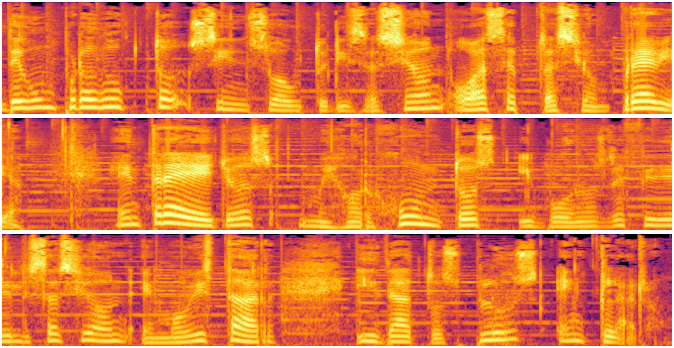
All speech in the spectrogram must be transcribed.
de un producto sin su autorización o aceptación previa, entre ellos Mejor Juntos y bonos de fidelización en Movistar y Datos Plus en Claro.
